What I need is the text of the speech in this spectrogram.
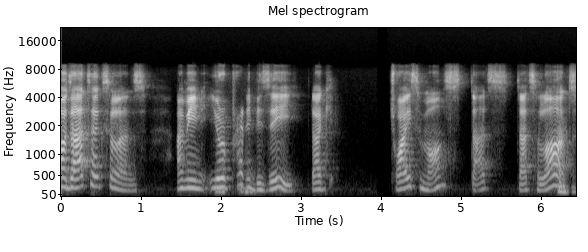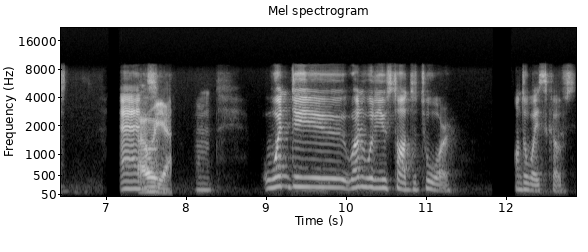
Oh, that's excellent. I mean, you're pretty busy. Like twice a month. That's that's a lot. Mm-hmm. And oh yeah. Um, when do you? When will you start the tour on the West Coast?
